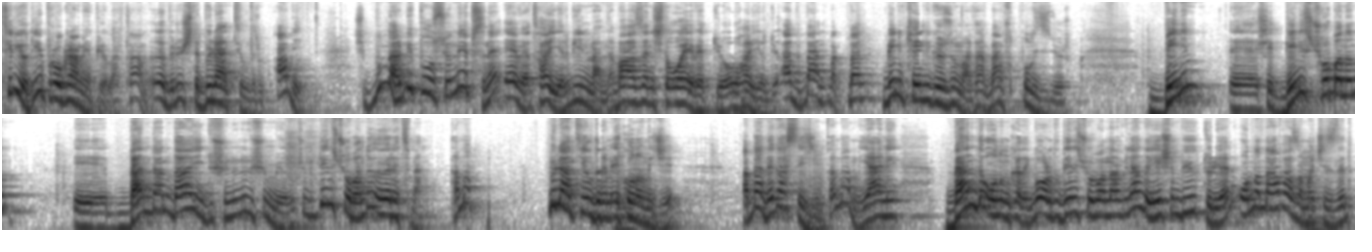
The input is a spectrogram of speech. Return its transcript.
trio diye program yapıyorlar tamam mı? Öbürü işte Bülent Yıldırım. Abi şimdi bunlar bir pozisyonun hepsine evet hayır bilmem ne. Bazen işte o evet diyor o hayır diyor. Abi ben bak ben benim kendi gözüm var tamam? Ben futbol izliyorum. Benim e, şey Deniz Çoban'ın e, benden daha iyi düşündüğünü düşünmüyorum. Çünkü Deniz Çoban da öğretmen. Tamam? Bülent Yıldırım ekonomici. Ha, ben de gazeteciyim tamam mı? Yani ben de onun kadar. Bu arada Deniz Çoban'dan falan da yaşım büyüktür yani. Ondan daha fazla maç izledim.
